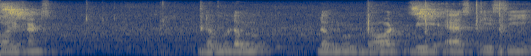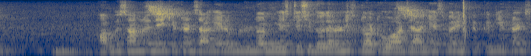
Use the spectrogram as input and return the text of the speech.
sorry friends W W W dot B S T C आपके सामने देखिए फ्रेंड्स आगे W dot B S T C दो हज़ार उन्नीस डॉट ओ आर से आगे इस पर इंटर करिए फ्रेंड्स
